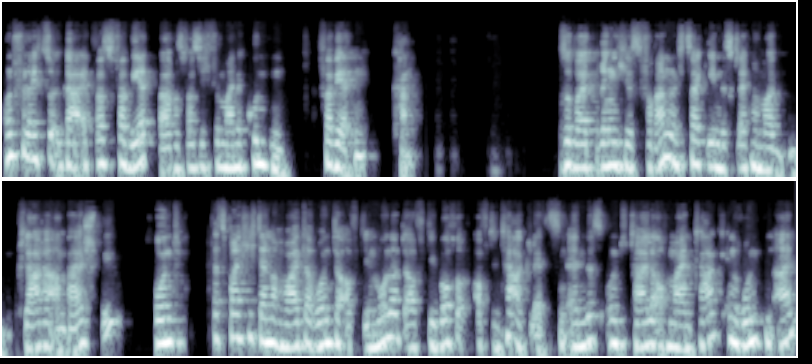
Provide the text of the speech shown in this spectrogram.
Und vielleicht sogar etwas Verwertbares, was ich für meine Kunden verwerten kann. Soweit bringe ich es voran und ich zeige Ihnen das gleich nochmal klarer am Beispiel. Und das breche ich dann noch weiter runter auf den Monat, auf die Woche, auf den Tag letzten Endes und teile auch meinen Tag in Runden ein,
